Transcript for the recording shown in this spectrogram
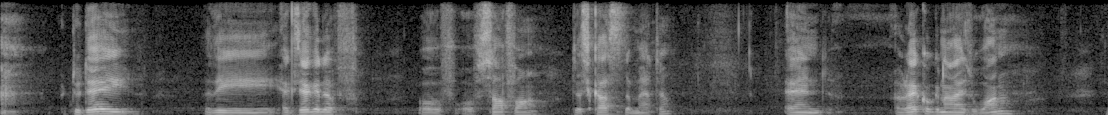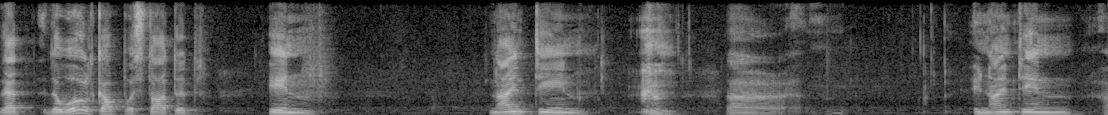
Today, the executive of, of SAFA discussed the matter and recognized one, that the World Cup was started in 19 uh, in 19 uh,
